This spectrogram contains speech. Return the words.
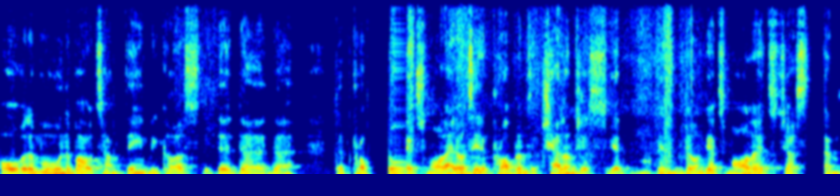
over the moon about something because the the the, the problem gets smaller. I don't say the problems, the challenges get don't get smaller. It's just um,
